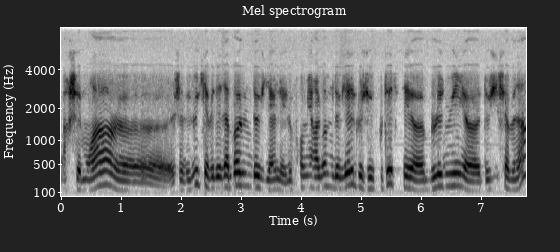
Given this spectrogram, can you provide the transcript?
par chez moi, euh, j'avais vu qu'il y avait des albums de Vielle. Et le premier album de Vielle que j'ai écouté, c'était euh, Bleu Nuit euh, de Gilles Chabena.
